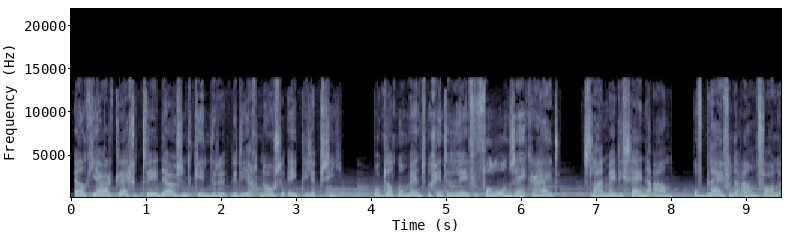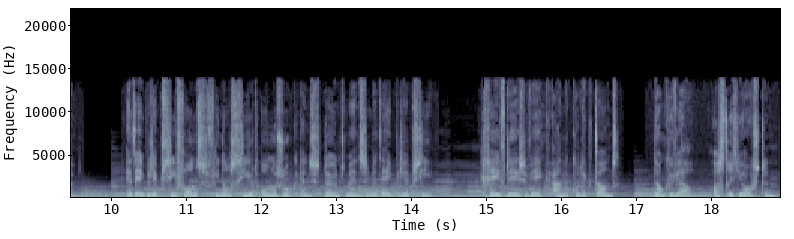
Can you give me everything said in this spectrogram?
Elk jaar krijgen 2000 kinderen de diagnose epilepsie. Op dat moment begint een leven vol onzekerheid. Slaan medicijnen aan of blijven de aanvallen. Het Epilepsiefonds financiert onderzoek en steunt mensen met epilepsie. Geef deze week aan de collectant. Dank u wel, Astrid Joosten.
